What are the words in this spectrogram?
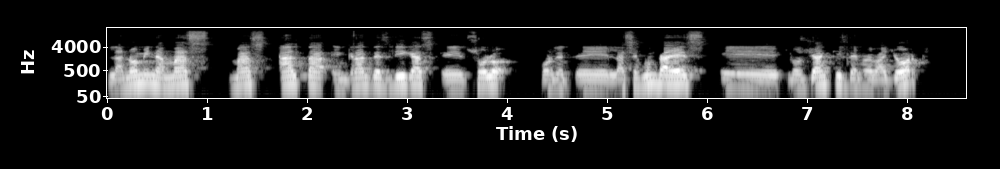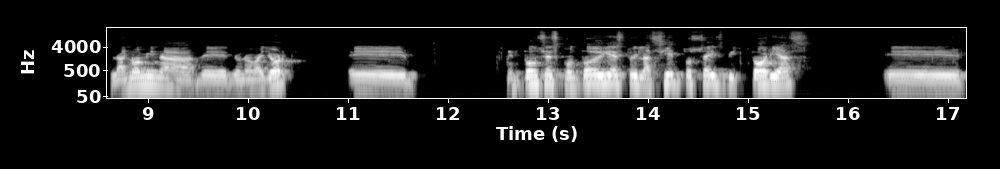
la nómina más, más alta en grandes ligas, eh, solo por la segunda es los Yankees de Nueva York, la nómina de, de Nueva York. Entonces, con todo y esto y las 106 victorias, eh,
